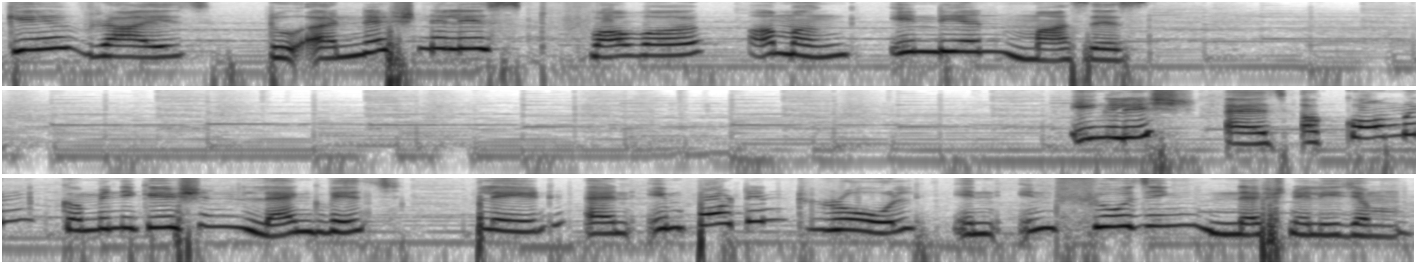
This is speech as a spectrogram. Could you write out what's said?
gave rise to a nationalist fervor among Indian masses. English as a common communication language played an important role in infusing nationalism.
